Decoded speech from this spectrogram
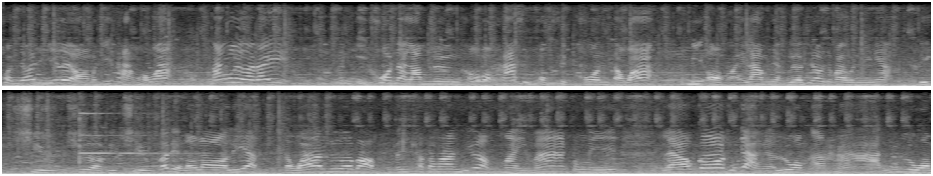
คนเยอะอย่างนี้เลยเหรอ เมื่อกี้ถามเขาว่า นั่งเรือได้เป็นกี่คนอะลำหนึ่งเขาก็บอก 50-60 คน แต่ว่ามีออกหลายลำอย่างเรือที่เราจะไปวันนี้เนี่ย Big Chill ชื่อ Big Chill ก็เดี๋ยวเรารอเรียก แต่ว่าเรือแบบเป็นคาตามารันที่แบบใหม่มากตรงนี้ แล้วก็ทุกอย่างเนี่ยรวมอาหารรวม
